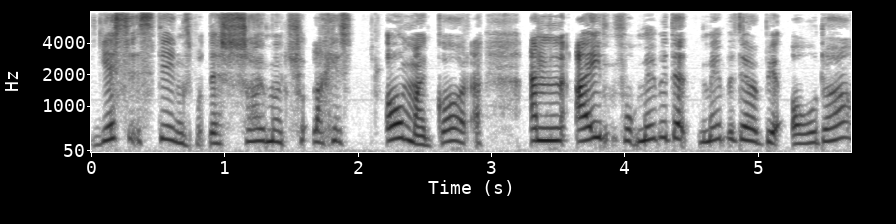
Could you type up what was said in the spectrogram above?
yes, it stings, but they're so mature. Like it's oh my god, and I even thought maybe that maybe they're a bit older.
